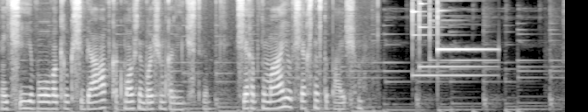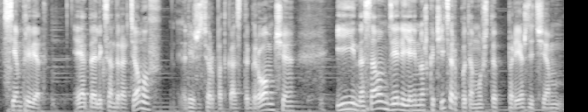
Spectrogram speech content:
найти его вокруг себя в как можно большем количестве. Всех обнимаю, всех с наступающим! Всем привет! Это Александр Артемов, режиссер подкаста «Громче». И на самом деле я немножко читер, потому что прежде чем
